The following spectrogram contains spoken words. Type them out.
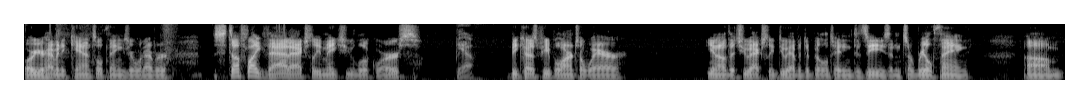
or you're having to cancel things or whatever. stuff like that actually makes you look worse Yeah. because people aren't aware, you know, that you actually do have a debilitating disease and it's a real thing. Um,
